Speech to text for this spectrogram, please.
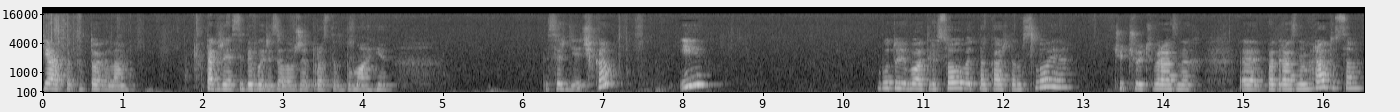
Я подготовила, также я себе вырезала уже просто с бумаги сердечко. И Буду его отрисовывать на каждом слое, чуть-чуть в разных, э, под разным градусом.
